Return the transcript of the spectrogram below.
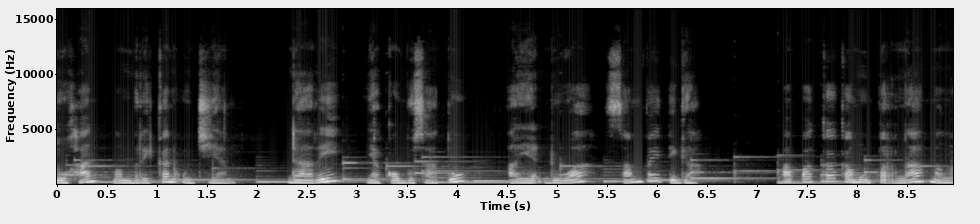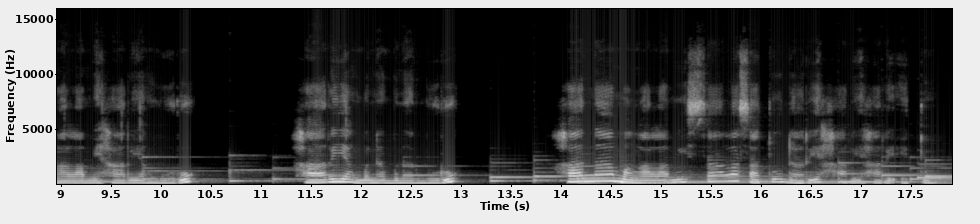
Tuhan memberikan ujian dari Yakobus 1 ayat 2 sampai 3. Apakah kamu pernah mengalami hari yang buruk? Hari yang benar-benar buruk? Hana mengalami salah satu dari hari-hari itu.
